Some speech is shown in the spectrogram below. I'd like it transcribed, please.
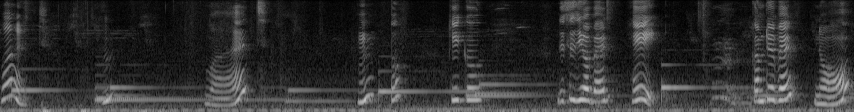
What? Hmm? What? Hmm? Keiko, this is your bed. Hey, come to your bed. No,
